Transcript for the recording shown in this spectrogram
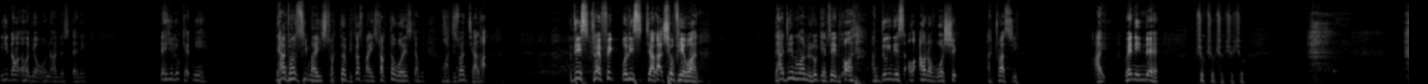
Lead not on your own understanding." Then he look at me. Then I don't see my instructor because my instructor always tell me, "Wow, this one jalat. this traffic police jalat chauffeur one." Then I didn't want to look and say, "Lord, I'm doing this out of worship. I trust you." I went in there. Shoo, shoo, shoo, shoo, shoo.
